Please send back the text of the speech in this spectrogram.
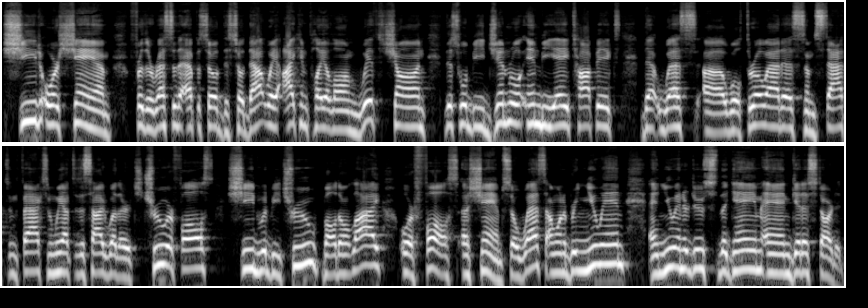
Sheed or Sham for the rest of the episode. So that way I can play along with Sean. This will be general NBA topics that Wes uh, will throw at us some stats and facts, and we have to decide whether it's true or false. Sheed would be true, ball don't lie, or false, a sham. So, Wes, I want to bring you in and you introduce the game and get us started.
